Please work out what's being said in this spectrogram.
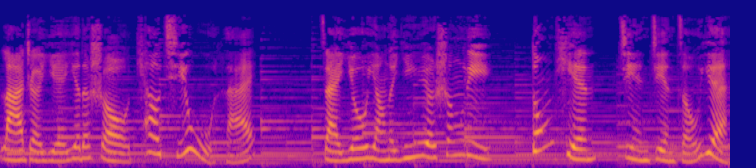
拉着爷爷的手跳起舞来。在悠扬的音乐声里，冬天渐渐走远，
